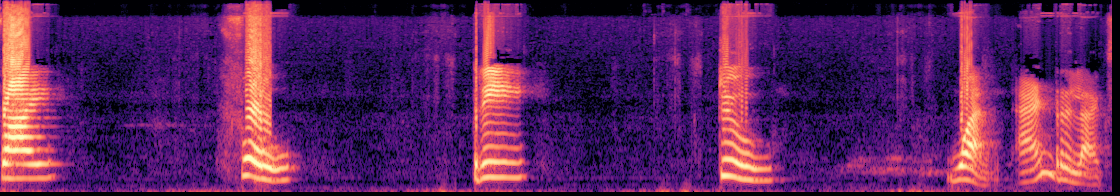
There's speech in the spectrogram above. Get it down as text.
five four, three two, one and relax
